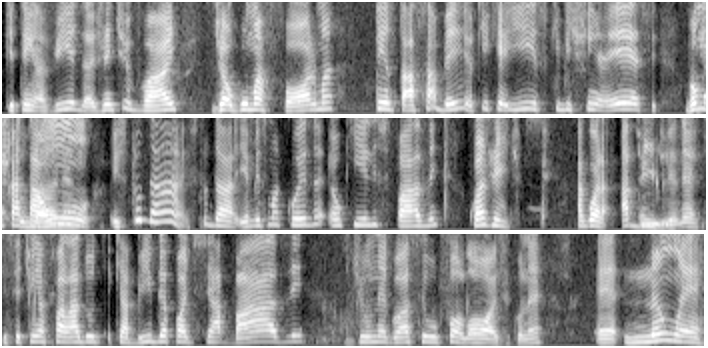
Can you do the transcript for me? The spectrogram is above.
que tenha vida, a gente vai, de alguma forma, tentar saber o que, que é isso, que bichinho é esse, vamos estudar, catar um, né? estudar, estudar. E a mesma coisa é o que eles fazem com a gente. Agora, a Bíblia, né? Que você tinha falado que a Bíblia pode ser a base de um negócio ufológico, né? É, não é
